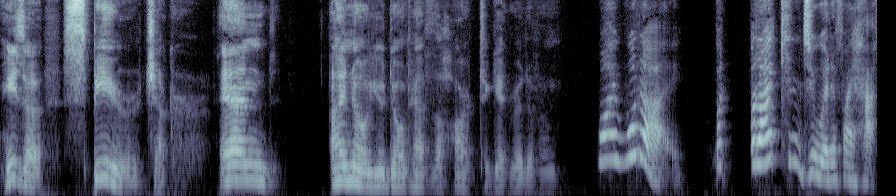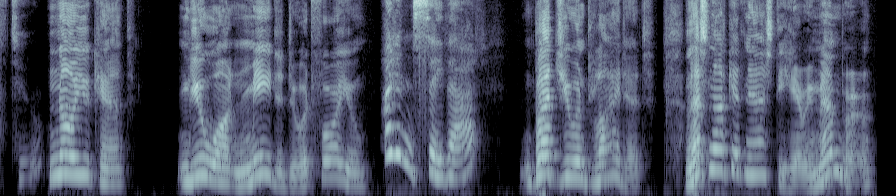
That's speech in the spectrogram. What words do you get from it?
He's a spear chucker. And I know you don't have the heart to get rid of him. Why would I? But but I can do it if I have to. No, you can't. You want me to do it for you. I didn't say that. But you implied it. Let's not get nasty here. Remember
